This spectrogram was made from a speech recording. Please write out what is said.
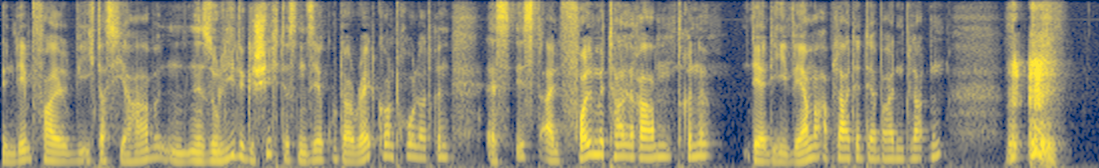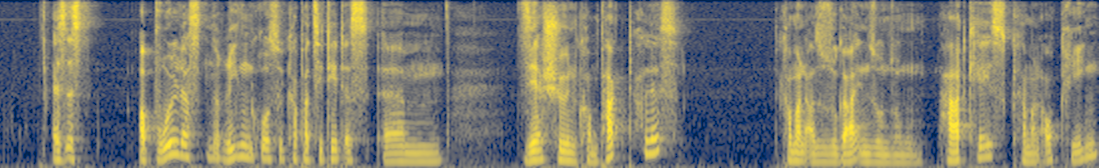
in dem Fall, wie ich das hier habe, eine solide Geschichte, ist ein sehr guter RAID-Controller drin. Es ist ein Vollmetallrahmen drin, der die Wärme ableitet der beiden Platten. Es ist, obwohl das eine riesengroße Kapazität ist, ähm, sehr schön kompakt alles. Kann man also sogar in so, so einem Hardcase, kann man auch kriegen.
